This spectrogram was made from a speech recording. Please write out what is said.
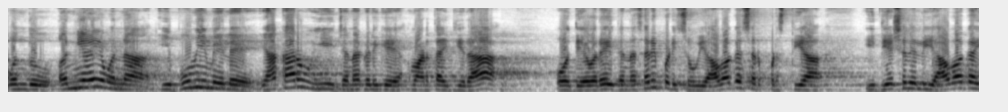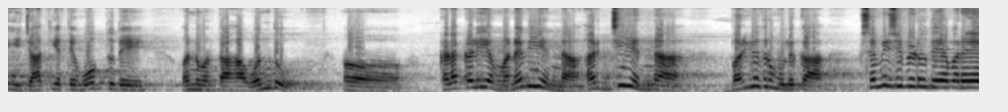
ಒಂದು ಅನ್ಯಾಯವನ್ನು ಈ ಭೂಮಿ ಮೇಲೆ ಯಾಕಾರು ಈ ಜನಗಳಿಗೆ ಮಾಡ್ತಾ ಇದ್ದೀರಾ? ಓ ದೇವರೇ, ಇದನ್ನು ಸರಿಪಡಿಸು. ಯಾವಾಗ ಸರಿಪಡಿಸ್ತೀಯಾ? ಈ ದೇಶದಲ್ಲಿ ಯಾವಾಗ ಈ ಜಾತೀಯತೆ ಹೋಗ್ತದೆ? ಅನ್ನುವಂತಹ ಒಂದು ಕಳಕಳಿಯ ಮನವಿಯನ್ನು, ಅರ್ಜಿಯನ್ನು ಬರೆಯೋದ್ರ ಮೂಲಕ ಕ್ಷಮಿಸಿ ಬಿಡು ದೇವರೇ,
